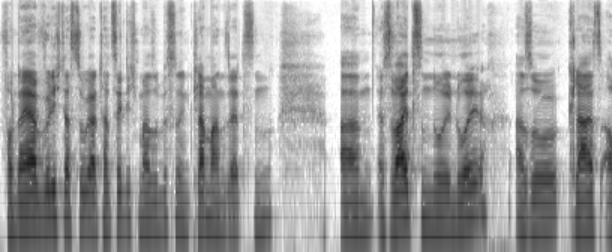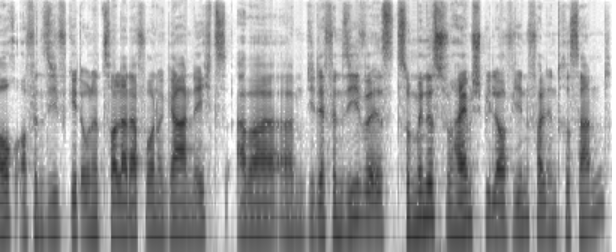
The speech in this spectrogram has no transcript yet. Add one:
Von daher würde ich das sogar tatsächlich mal so ein bisschen in Klammern setzen. Ähm, es war jetzt ein 0-0. Also klar ist auch, offensiv geht ohne Zoller da vorne gar nichts. Aber ähm, die Defensive ist zumindest für Heimspiele auf jeden Fall interessant.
